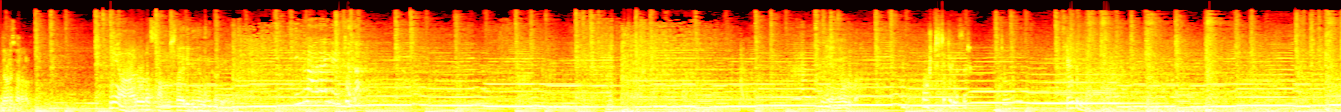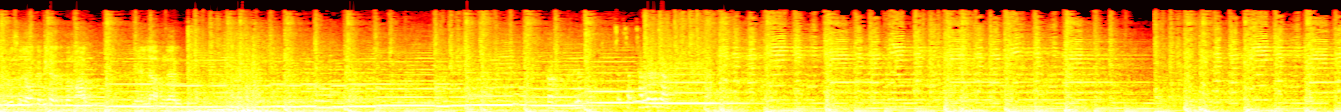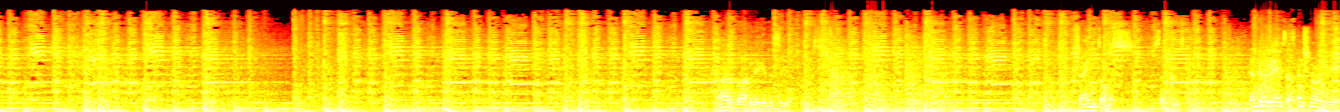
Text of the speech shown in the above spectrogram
ഇതാണ് സാർ ആൾ? നീ ആരോടെ സംസാരിക്കുന്നത് നിനക്കറിയാം? എന്നോട് പറ. മോഷ്ടിച്ചിട്ടില്ല സർ. കേട്ടില്ല? ഒരു ദിവസം ലോക്കപ്പിൽ കിടക്കുമ്പോൾ മാറും. എല്ലാ ஆர் பாக்டே என செய்ய ஷைன் தாமஸ் சர்க்கன்ஸ் ரெண்டு பேரையும் சஸ்பென்ஷனோட வெளியே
